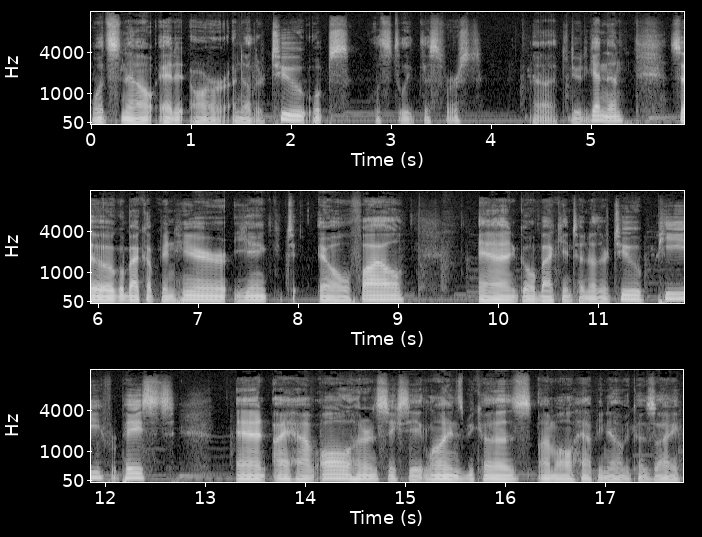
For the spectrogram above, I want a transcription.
Let's now edit our another two. Whoops, let's delete this first. Uh, to do it again then. So go back up in here, yank to a whole file, and go back into another two, P for paste. And I have all 168 lines because I'm all happy now because I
